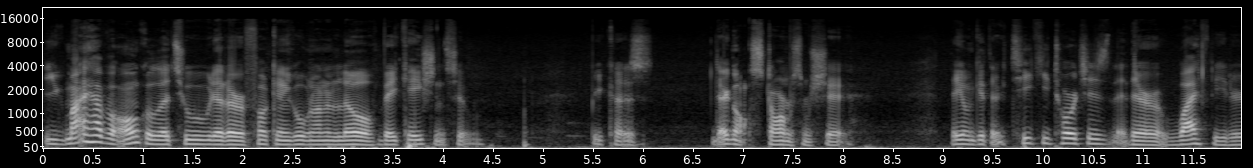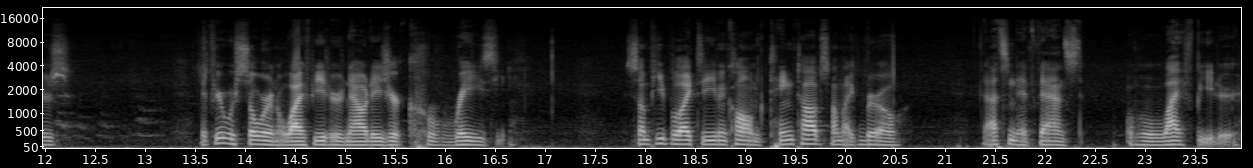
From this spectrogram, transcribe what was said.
you might have an uncle or two that are fucking going on a little vacation soon. Because they're gonna storm some shit. They gonna get their tiki torches, their wife beaters. If you're still wearing a wife beater nowadays, you're crazy. Some people like to even call them tank tops. I'm like, bro, that's an advanced wife beater.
